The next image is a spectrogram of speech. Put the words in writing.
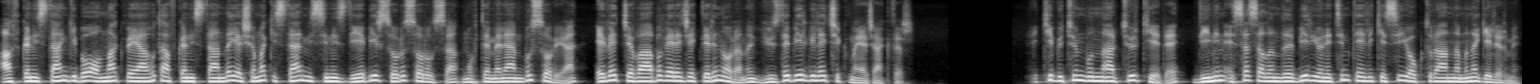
Afganistan gibi olmak veyahut Afganistan'da yaşamak ister misiniz diye bir soru sorulsa muhtemelen bu soruya evet cevabı vereceklerin oranı %1 bile çıkmayacaktır. İki bütün bunlar Türkiye'de dinin esas alındığı bir yönetim tehlikesi yoktur anlamına gelir mi?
